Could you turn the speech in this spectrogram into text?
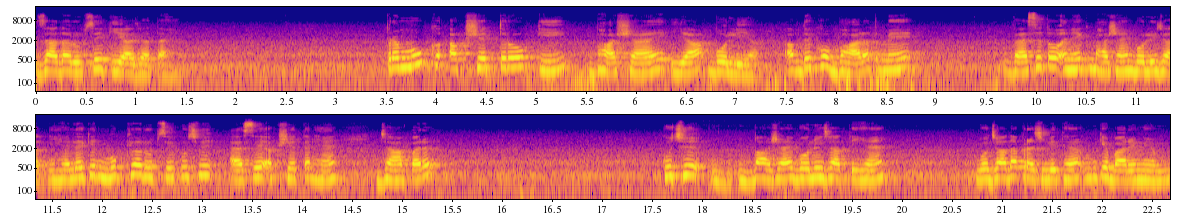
ज़्यादा रूप से किया जाता है। प्रमुख अक्षेत्रों की भाषाएँ या बोलियाँ। अब देखो, भारत में वैसे तो अनेक भाषाएँ बोली जाती हैं, लेकिन मुख्य रूप से कुछ ऐसे अक्षेत्र हैं जहाँ पर कुछ भाषाएँ बोली जाती हैं। वो ज़्यादा प्रचलित हैं, उनके बारे में हम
